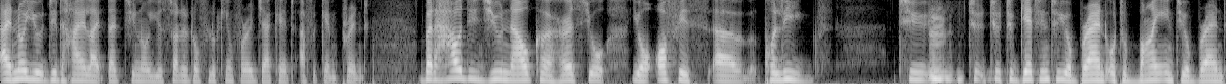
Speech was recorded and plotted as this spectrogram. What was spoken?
I know you did highlight that you know you started off looking for a jacket African print, but how did you now coerce your your office uh, colleagues to, Mm. to to to get into your brand or to buy into your brand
